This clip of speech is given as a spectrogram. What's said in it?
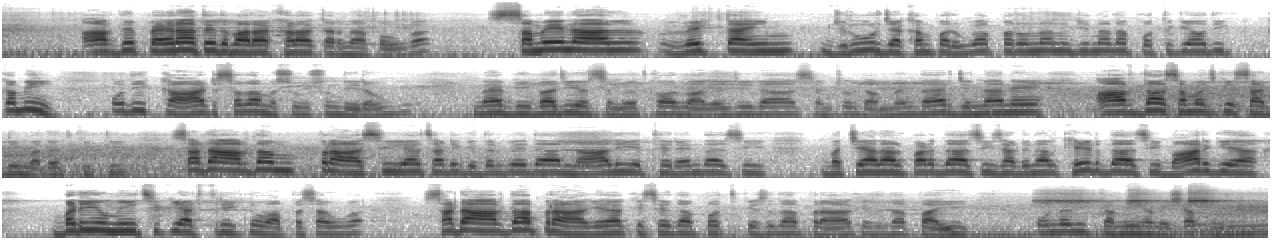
ਆਪਦੇ ਪੈਰਾਂ ਤੇ ਦੁਬਾਰਾ ਖੜਾ ਕਰਨਾ ਪਊਗਾ। ਸਮੇਂ ਨਾਲ ਵਿਦ ਟਾਈਮ ਜ਼ਰੂਰ ਜ਼ਖਮ ਭਰੂਗਾ ਪਰ ਉਹਨਾਂ ਨੂੰ ਜਿਨ੍ਹਾਂ ਦਾ ਪੁੱਤ ਗਿਆ ਉਹਦੀ ਕਮੀ ਉਹਦੀ ਘਾਟ ਸਦਾ ਮਹਿਸੂਸ ਹੁੰਦੀ ਰਹੂਗੀ। ਮੈਂ ਬੀਬਾ ਜੀ ਹਰਸਿਮਰਤ ਕੌਰ ਬਾਦਲ ਜੀ ਦਾ ਸੈਂਟਰਲ ਗਵਰਨਮੈਂਟ ਦਾ ਹੈ, ਜਿਨ੍ਹਾਂ ਨੇ ਆਪਦਾ ਸਮਝ ਕੇ ਸਾਡੀ ਮਦਦ ਕੀਤੀ। ਸਾਡਾ ਆਪਦਾ ਭਰਾ ਸੀ ਆ ਸਾਡੇ ਗਿੱਦੜਵੇ ਦਾ ਨਾਲ ਹੀ ਇੱਥੇ ਰਹਿੰਦਾ ਸੀ ਬੱਚਿਆਂ ਨਾਲ ਪੜ੍ਹਦਾ ਸੀ ਸਾਡੇ ਨਾਲ ਖੇਡਦਾ ਸੀ ਬਾਹਰ ਗਿਆ। ਬੜੀ ਉਮੀਦ ਸੀ ਕਿ 8 ਤਰੀਕ ਨੂੰ ਵਾਪਸ ਆਊਗਾ। ਸਾਡਾ ਆਪਦਾ ਭਰਾ ਗਿਆ ਕਿਸੇ ਦਾ ਪੁੱਤ ਕਿਸੇ ਦਾ ਭਰਾ ਕਿਸੇ ਦਾ ਭਾਈ ਉਹਨਾਂ ਦੀ ਕਮੀ ਹਮੇਸ਼ਾ ਪੂਰੀ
